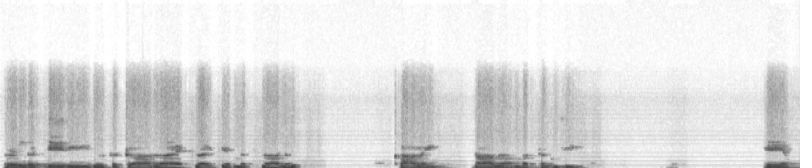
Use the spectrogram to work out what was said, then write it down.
பிறந்த தேதி இருபத்தெட்டு ஆறு ஆயிரத்தி தொள்ளாயிரத்தி எண்பத்தி நாலு. காலை நாலு ஐம்பத்தஞ்சு ஏஎம்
